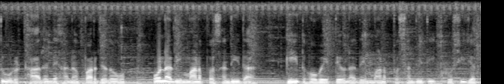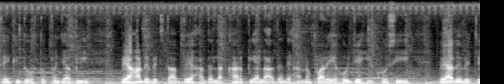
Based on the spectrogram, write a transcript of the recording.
ਧੂੜ ਠਾ ਦਿੰਦੇ ਹਨ। ਪਰ ਜਦੋਂ ਉਹਨਾਂ ਦੀ ਮਨਪਸੰਦੀ ਦਾ ਗੀਤ ਹੋਵੇ ਤੇ ਉਹਨਾਂ ਦੇ ਮਨਪਸੰਦੀ ਦੀ ਖੁਸ਼ੀ ਜਿੱਥੇ ਕਿ ਦੋਸਤੋ ਪੰਜਾਬੀ ਵਿਆਹਾਂ ਦੇ ਵਿੱਚ ਤਾਂ ਬੇਹੱਦ ਲੱਖਾਂ ਰੁਪਇਆ ਲਾ ਦਿੰਦੇ ਹਨ, ਪਰ ਇਹੋ ਜਿਹੀ ਖੁਸ਼ੀ ਵਿਆਹ ਦੇ ਵਿੱਚ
